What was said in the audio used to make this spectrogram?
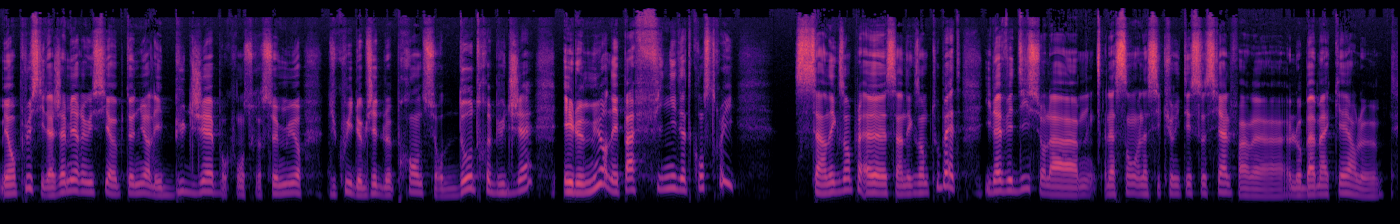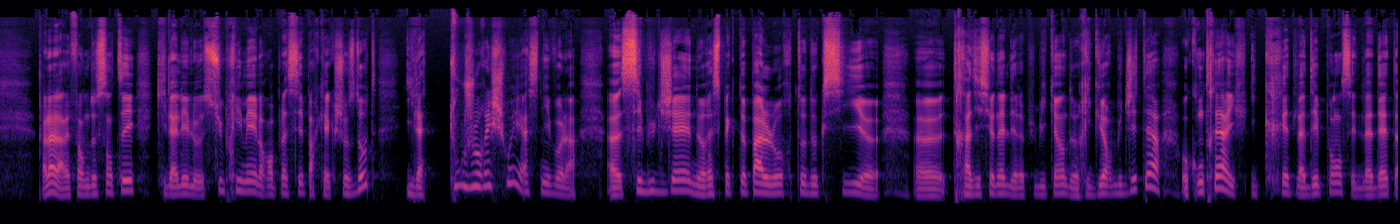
mais en plus, il n'a jamais réussi à obtenir les budgets pour construire ce mur. Du coup, il est obligé de le prendre sur d'autres budgets, et le mur n'est pas fini d'être construit. C'est un exemple, euh, c'est un exemple tout bête. Il avait dit sur la, la, la sécurité sociale, enfin l'Obamacare, le, voilà, la réforme de santé, qu'il allait le supprimer, le remplacer par quelque chose d'autre, il a toujours échoué à ce niveau-là. Euh, ces budgets ne respectent pas l'orthodoxie euh, euh, traditionnelle des républicains de rigueur budgétaire. Au contraire, ils, créent de la dépense et de la dette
